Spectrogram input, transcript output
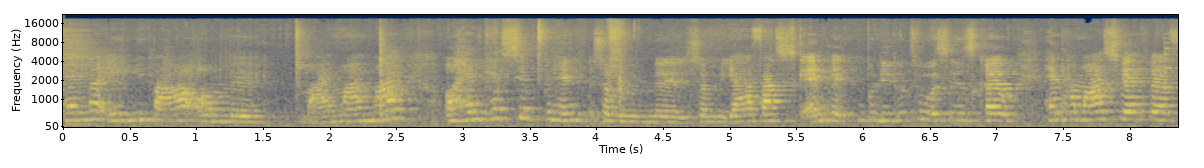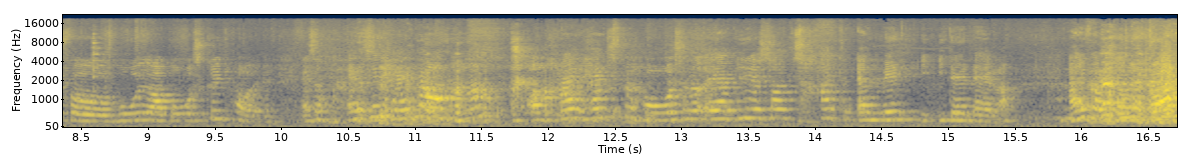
handler egentlig bare om øh, mig, mig, mig. Og han kan simpelthen, som, øh, som jeg har faktisk anmeldt den på litteratursiden skrev, han har meget svært ved at få hovedet op over skridthøjde. Altså, altså det handler om ham og hans behov og sådan noget, og jeg bliver så træt af mænd i, i den alder. Ej, hvor er det godt,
